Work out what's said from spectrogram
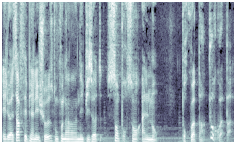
Et le hasard fait bien les choses, donc on a un épisode 100% allemand. Pourquoi pas? Pourquoi pas?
